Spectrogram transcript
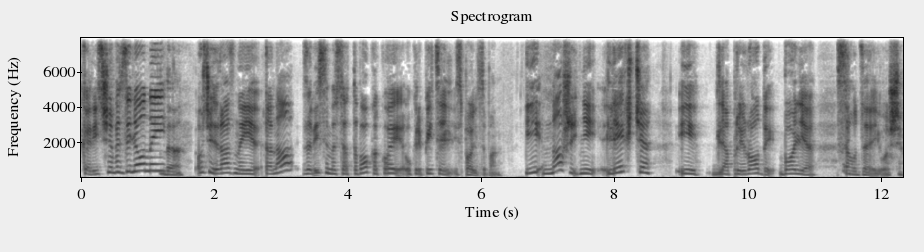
коричнево-зеленый. Да. Очень разные тона в зависимости от того, какой укрепитель использован. И в наши дни легче и для природы более саудзеющие.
